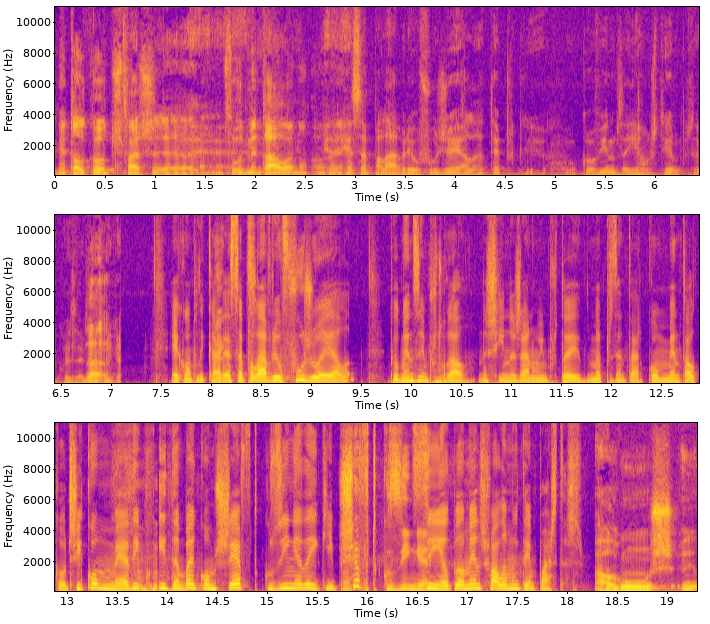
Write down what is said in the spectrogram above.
mental coach, faz eh, saúde mental ou não? Ou é? Essa palavra eu fujo a ela, até porque o que ouvimos aí há uns tempos, a coisa é complicada. É complicado. Essa palavra eu fujo a ela, pelo menos em Portugal. Na China já não me importei de me apresentar como mental coach e como médico e também como chefe de cozinha da equipa. Chefe de cozinha. Sim, ele pelo menos fala muito em pastas. Há alguns eh,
